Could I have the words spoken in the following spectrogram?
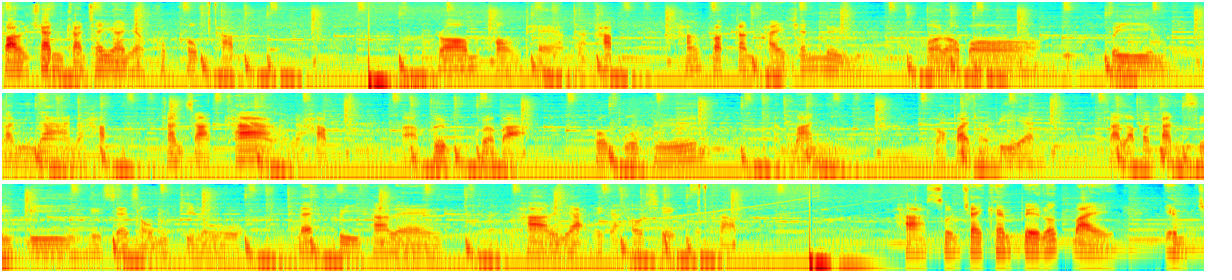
ฟังก์ชันการใช้งานอย่างครบๆครับ พร้อมของแถมนะครับ ทั้งประกันภัยชั้น 1 พรบฟิล์มลามิน่านะครับการสาดข้างนะครับพื้นกระบะโครงปูพื้น น้ำมันกรอบป้ายทะเบียน การรับประกัน 4 ปี 120,000กิโล และฟรีค่าแรง5ระยะในการเข้าเช็คนะครับ หากสนใจแคมเปญรถใหม่ MG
